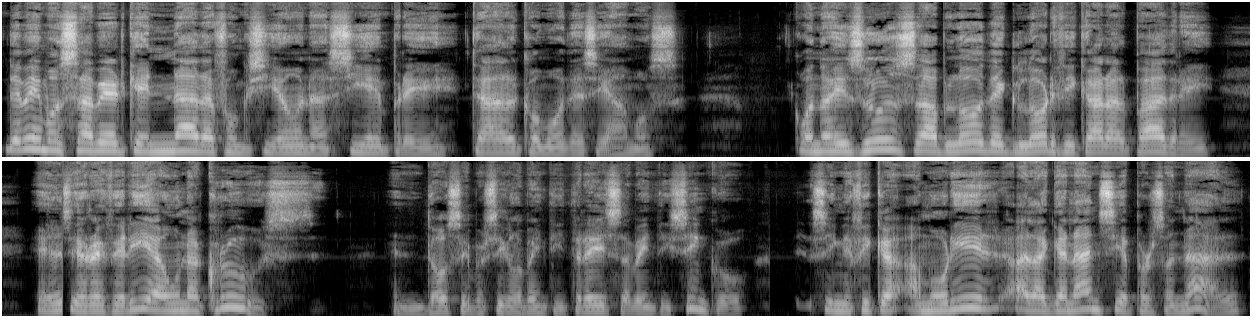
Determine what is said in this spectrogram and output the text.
Debemos saber que nada funciona siempre tal como deseamos. Cuando Jesús habló de glorificar al Padre, él se refería a una cruz. En 12 versículos 23 a 25 significa a morir a la ganancia personal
